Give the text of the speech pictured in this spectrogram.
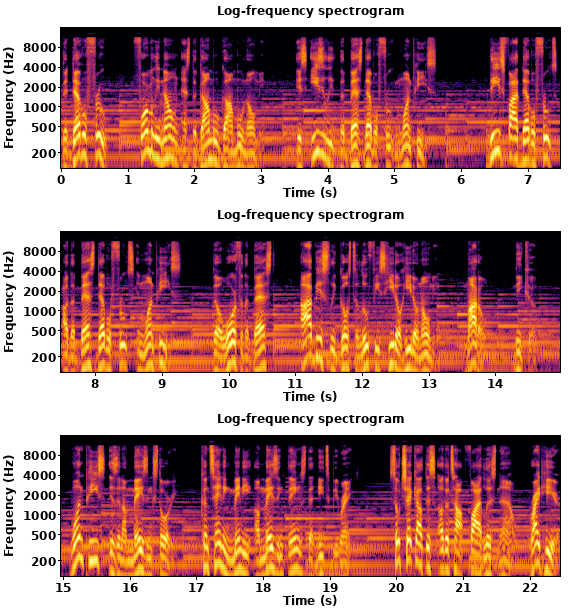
The Devil Fruit, formerly known as the Gomu Gomu Nomi, is easily the best devil fruit in One Piece. These five devil fruits are the best devil fruits in One Piece. The award for the best obviously goes to Luffy's Hito Hito Nomi, Mado, Nika. One Piece is an amazing story, containing many amazing things that need to be ranked. So check out this other top 5 list now, right here,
